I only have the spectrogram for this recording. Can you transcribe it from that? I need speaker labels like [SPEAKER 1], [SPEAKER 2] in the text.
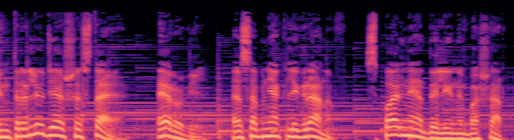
[SPEAKER 1] Интерлюдия шестая. Эрувиль. Особняк Легранов. Спальня Аделины Башар.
